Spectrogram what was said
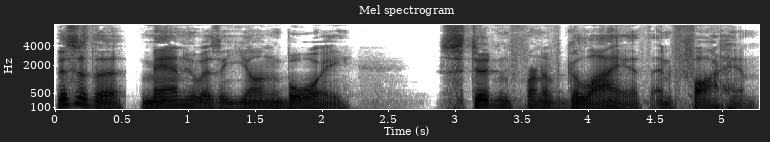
This is the man who as a young boy stood in front of Goliath and fought him.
